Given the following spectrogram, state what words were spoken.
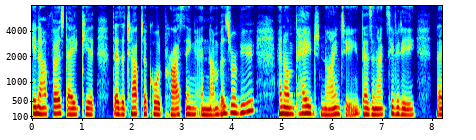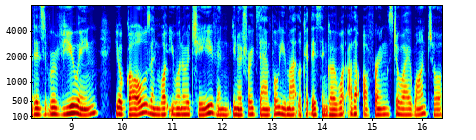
in our first aid kit, there's a chapter called Pricing and Numbers Review. And on page 90, there's an activity that is reviewing your goals and what you want to achieve. And, you know, for example, you might look at this and go, what other offerings do I want? Or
